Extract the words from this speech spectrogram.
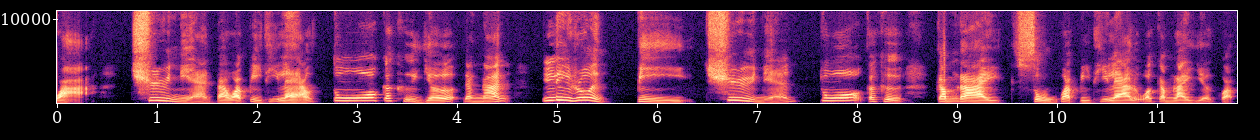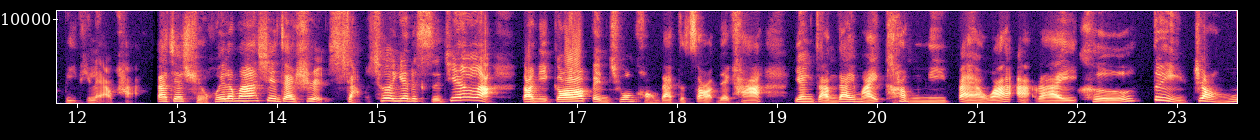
กว่า ชื่อเนียนแปลว่าปีที่แล้วตัวก็คือเยอะ ดังนั้นลี่รุ่นปีชื่อเนียนตัวก็คือกำไรสูงกว่าปีที่แล้ว หรือว่ากำไรเยอะกว่าปีที่แล้วค่ะ大家学会了吗现在是小测验的时间了ตอนนี้ก็เป็นช่วงของแบบทดสอบนะคะ ยังจำได้ไหมคำนี้แปลว่าอะไร核对账目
